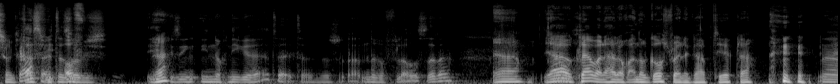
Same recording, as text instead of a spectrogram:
ist schon Krass, krass, Alter, so habe ich Ja? ihn, noch nie gehört, Alter. Das andere Flows, oder? Ja, ja, klar, weil er hat auch andere Ghostwriter gehabt hier, klar. Ja,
